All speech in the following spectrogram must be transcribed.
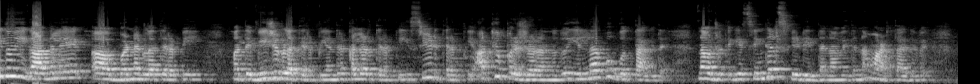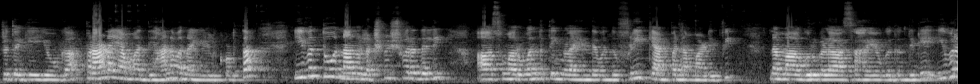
ಇದು ಈಗಾಗಲೇ ಬಣ್ಣಗಳ ಥೆರಪಿ ಮತ್ತು ಬೀಜಗಳ ಥೆರಪಿ ಅಂದರೆ colour therapy seed therapy acupressure ಅನ್ನೋದು ಎಲ್ಲರಿಗೂ ಗೊತ್ತಾಗಿದೆ. ನಾವು ಜೊತೆಗೆ ಸಿಂಗಲ್ ಸೀಡಿಂದ ನಾವು ಇದನ್ನು ಮಾಡ್ತಾ ಇದ್ದೇವೆ. ಜೊತೆಗೆ ಯೋಗ, ಪ್ರಾಣಾಯಾಮ, ಧ್ಯಾನವನ್ನು ಹೇಳ್ಕೊಡ್ತಾ ಇವತ್ತು ನಾನು ಲಕ್ಷ್ಮೇಶ್ವರದಲ್ಲಿ ಸುಮಾರು ಒಂದು ತಿಂಗಳ ಹಿಂದೆ ಒಂದು ಫ್ರೀ ಕ್ಯಾಂಪನ್ನು ಮಾಡಿದ್ವಿ. ನಮ್ಮ ಗುರುಗಳ ಸಹಯೋಗದೊಂದಿಗೆ, ಇವರ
